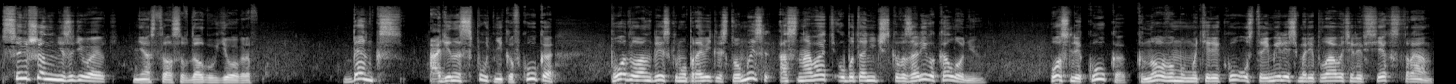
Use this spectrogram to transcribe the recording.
совершенно не задевают, не остался в долгу географ. Бэнкс, один из спутников Кука, подал английскому правительству мысль основать у Ботанического залива колонию. После Кука к новому материку устремились мореплаватели всех стран.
